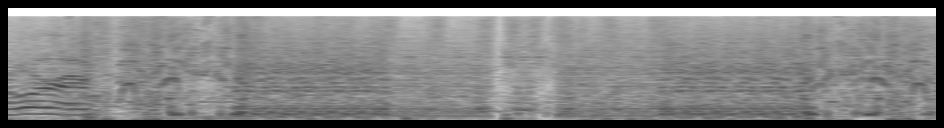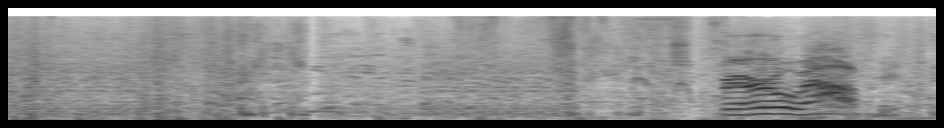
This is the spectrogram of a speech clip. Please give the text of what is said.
Were a Pharaoh outfit.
